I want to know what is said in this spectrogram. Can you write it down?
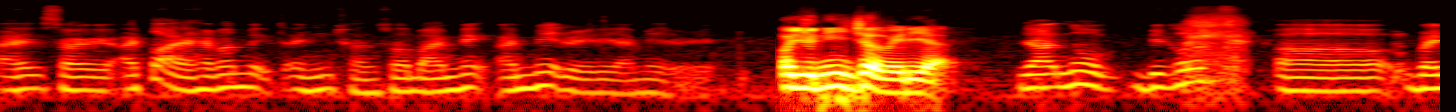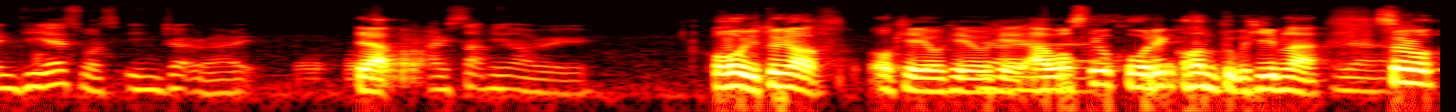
I, sorry, I thought I haven't made any transfer, but I made, I made already, I made already. Oh, you need already, yeah. Yeah, no, because uh, when Dias was injured, right, Yeah. I subbed him out already. Oh, you took it off. Okay, okay, okay. Yeah, I was yeah. still holding on to him lah. Yeah. So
